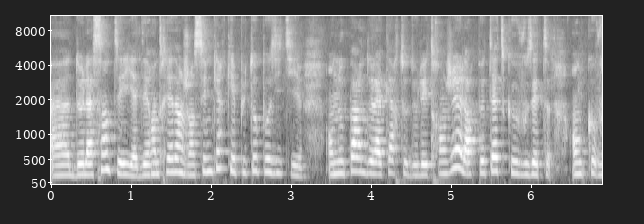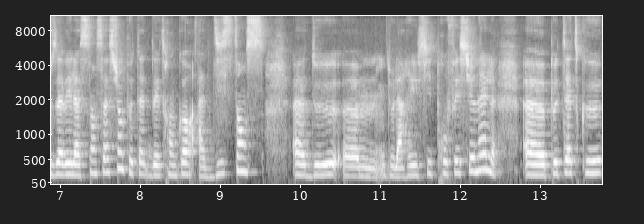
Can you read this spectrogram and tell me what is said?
euh, de la santé. Il y a des rentrées d'argent. C'est une carte qui est plutôt positive. On nous parle de la carte de l'étranger. Alors, peut-être que vous, êtes vous avez la sensation peut-être d'être encore à distance euh, de, de la réussite professionnelle. peut-être que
